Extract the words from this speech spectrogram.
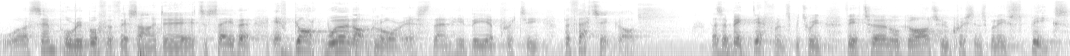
Well, a simple rebuff of this idea is to say that if God were not glorious, then he'd be a pretty pathetic God. There's a big difference between the eternal God, who Christians believe speaks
